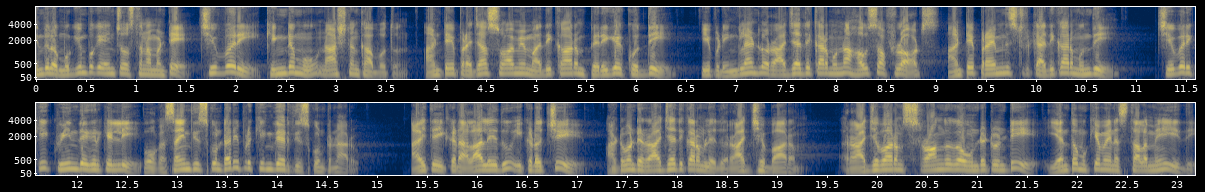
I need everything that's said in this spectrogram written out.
ఇందులో ముగింపుగా ఏం చూస్తున్నామంటే చివరి కింగ్డము నాశనం కాబోతుంది. అంటే ప్రజాస్వామ్యం అధికారం పెరిగే కొద్దీ ఇప్పుడు ఇంగ్లాండ్లో రాజ్యాధికారం ఉన్న హౌస్ ఆఫ్ లార్డ్స్ అంటే ప్రైమ్ మినిస్టర్కి అధికారం ఉంది. చివరికి క్వీన్ దగ్గరికెళ్ళి ఒక సైన్ తీసుకుంటారు ఇప్పుడు కింగ్ దగ్గర తీసుకుంటున్నారు. అయితే ఇక్కడ అలా లేదు ఇక్కడొచ్చి అటువంటి రాజ్యాధికారం లేదు రాజ్యభారం. రాజ్యభారం స్ట్రాంగ్గా ఉండేటువంటి ఎంత ముఖ్యమైన స్థలమే ఇది.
